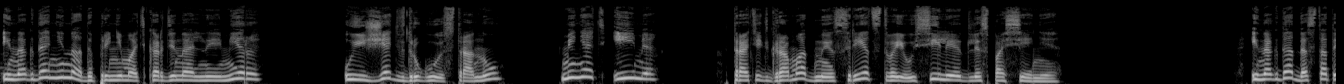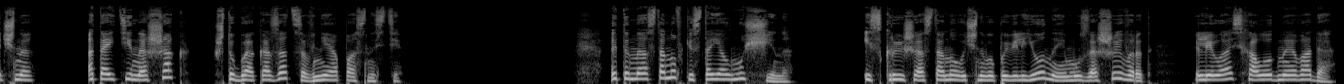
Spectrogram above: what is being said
Иногда не надо принимать кардинальные меры, уезжать в другую страну, менять имя, тратить громадные средства и усилия для спасения. Иногда достаточно отойти на шаг, чтобы оказаться вне опасности. Это на остановке стоял мужчина. Из крыши остановочного павильона ему за шиворот лилась холодная вода.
